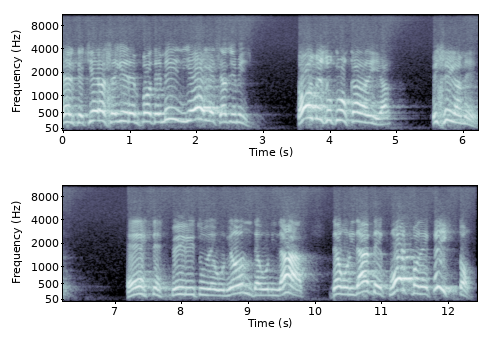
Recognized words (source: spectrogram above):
El que quiera seguir en pos de mí, nieguese a sí mismo. Tome su cruz cada día y sígame. Este espíritu de unión, de unidad, de unidad de cuerpo de Cristo,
